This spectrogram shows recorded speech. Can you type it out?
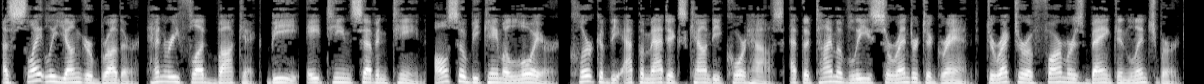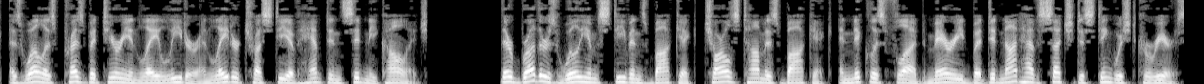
A slightly younger brother, Henry Flood Bocock b. 1817, also became a lawyer, clerk of the Appomattox County Courthouse at the time of Lee's surrender to Grant, director of Farmers Bank in Lynchburg, as well as Presbyterian lay leader and later trustee of Hampden-Sydney College. Their brothers William Stevens Bocock, Charles Thomas Bocock, and Nicholas Flood married but did not have such distinguished careers,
